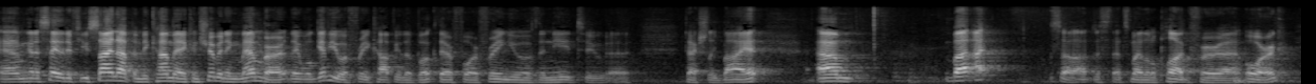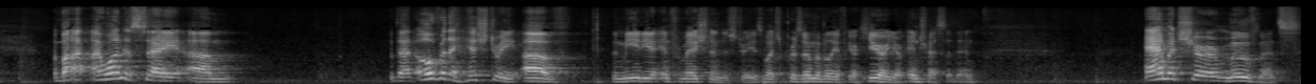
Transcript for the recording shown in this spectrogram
and I'm going to say that if you sign up and become a contributing member, they will give you a free copy of the book, therefore freeing you of the need to, uh, to actually buy it. Um, but I, so just, that's my little plug for uh, org. But I, I want to say um, that over the history of the media information industries, which presumably if you're here you're interested in, amateur movements,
